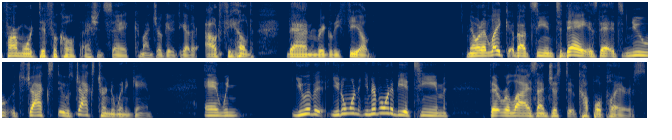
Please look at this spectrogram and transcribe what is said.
far more difficult, I should say. Come on, Joe, get it together. Outfield than Wrigley Field. Now, what I like about seeing today is that it's new. It's Joc's. It was Joc's turn to win a game, and when you have a, you don't want, you never want to be a team that relies on just a couple of players.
